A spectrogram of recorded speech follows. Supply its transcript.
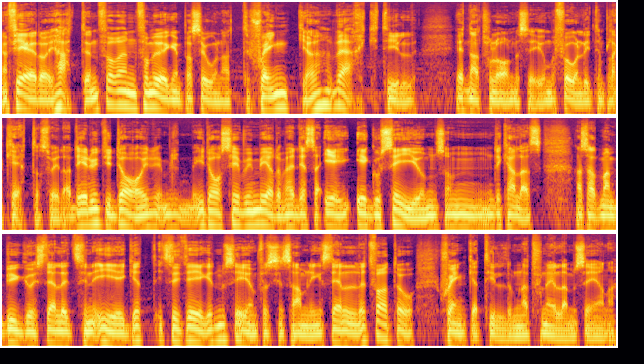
en fjäder i hatten för en förmögen person att skänka verk till ett nationalmuseum och få en liten plakett och så vidare. Det är det inte idag. Idag ser vi mer de här, dessa e- egoseum som det kallas. Alltså att man bygger istället sin eget, sitt eget museum för sin samling istället för att då skänka till de nationella museerna.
